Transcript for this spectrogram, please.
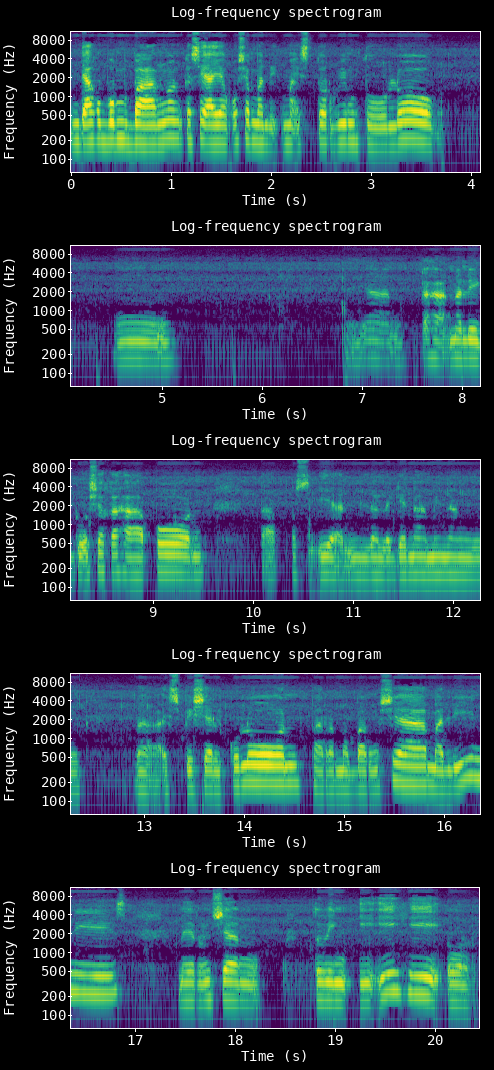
hindi ako bumabangon kasi ayaw ko siya ma- ma-istorbo yung tulog. Mm. Ayan, kaha, naligo siya kahapon. Tapos iyan, nilalagyan namin ng ah, special kulon para mabango siya, malinis. Meron siyang tuwing iihi or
